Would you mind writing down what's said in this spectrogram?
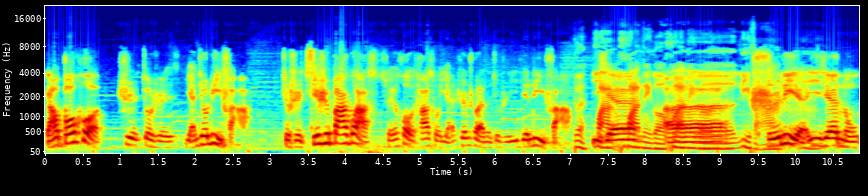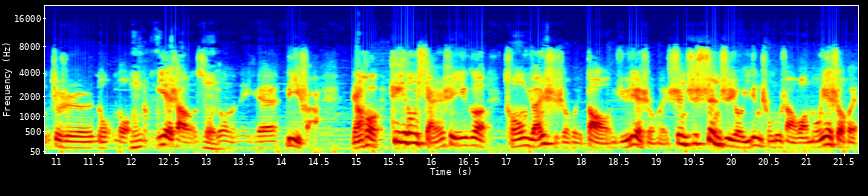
然后包括是就是研究历法，就是其实八卦随后它所延伸出来的就是一些历法，对，一些画那个画那个历法实力，嗯一些农就是农农农农业上所用的那些历法。然后这些东西显然是一个从原始社会到渔猎社会，甚至甚至有一定程度上往农业社会。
